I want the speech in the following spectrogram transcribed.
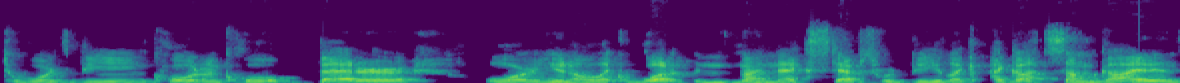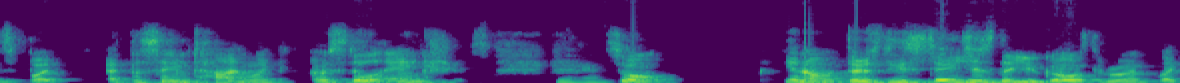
towards being quote unquote better or you know like what my next steps would be like i got some guidance but at the same time like i was still anxious. Yeah. so you know there's these stages that you go through and like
